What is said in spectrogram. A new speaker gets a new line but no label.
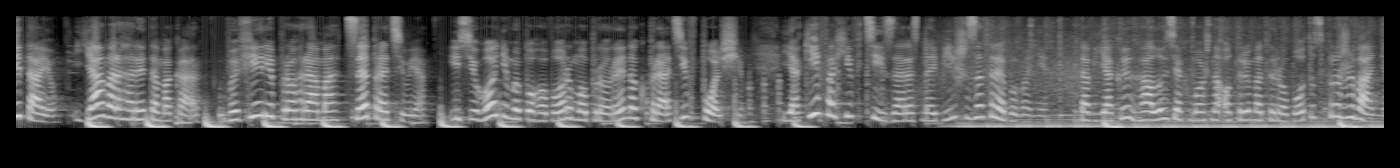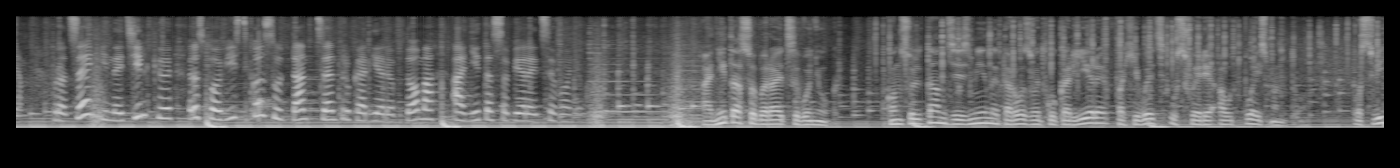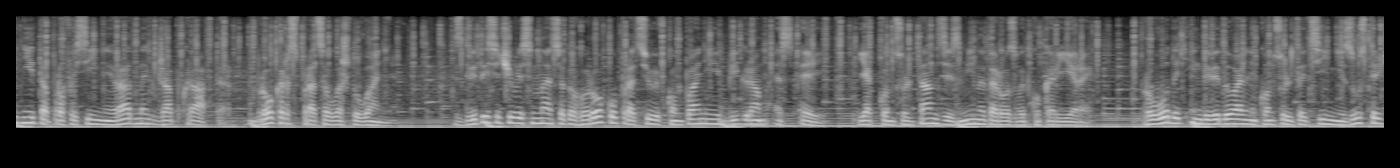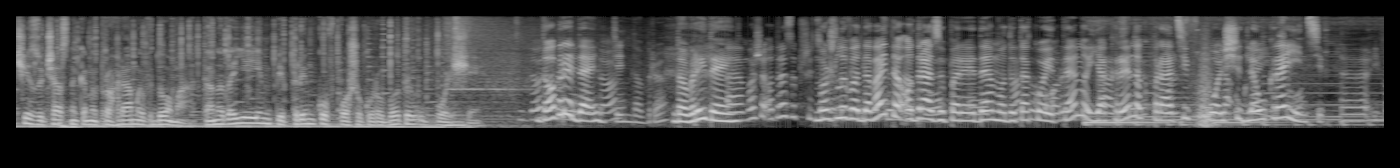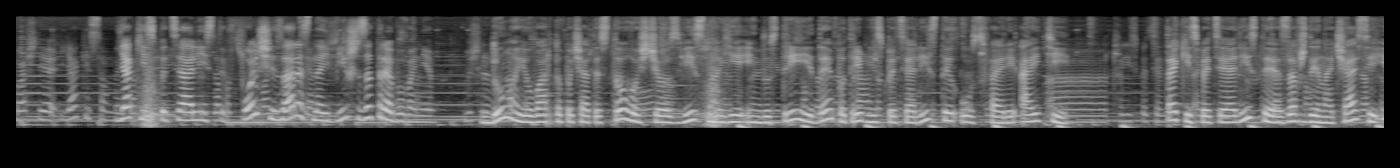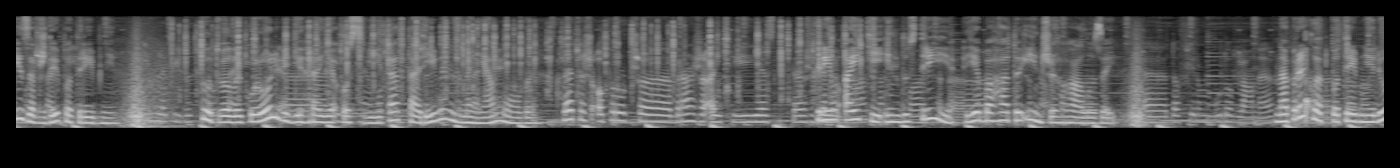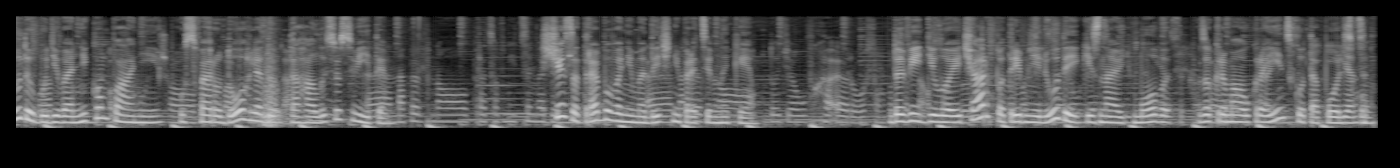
Вітаю! Я Маргарита Макар. В ефірі програма Це працює. І сьогодні ми поговоримо про ринок праці в Польщі. Які фахівці зараз найбільш затребувані, та в яких галузях можна отримати роботу з проживанням? Про це і не тільки розповість консультант центру кар'єри вдома Аніта Собірай-Цивонюк.
Аніта Собирай-Цивонюк, консультант зі зміни та розвитку кар'єри, фахівець у сфері аутплейсменту, освітній та професійний радник Джабкрафтер, брокер з працевлаштування. З 2018 року працює в компанії Bigram SA як консультант зі зміни та розвитку кар'єри. Проводить індивідуальні консультаційні зустрічі з учасниками програми вдома та надає їм підтримку в пошуку роботи у Польщі.
Добрий день.
Добрий день.
Е, Може, одразу
Можливо, давайте одразу перейдемо до такої теми, як ринок праці в Польщі для українців. Які спеціалісти в Польщі зараз найбільш затребувані?
Думаю, варто почати з того, що звісно є індустрії, де потрібні спеціалісти у сфері IT. Такі спеціалісти завжди на часі і завжди потрібні. Тут велику роль відіграє освіта та рівень знання мови.
Też
Крім it індустрії, є багато інших галузей.
e, do.
Наприклад, потрібні люди в будівельній компанії, у сферу догляду та галузь освіти. Ще затребувані медичні працівники. До відділу HR потрібні люди, які знають мови, зокрема українську та польську.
